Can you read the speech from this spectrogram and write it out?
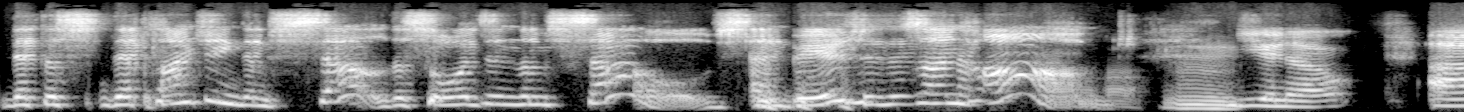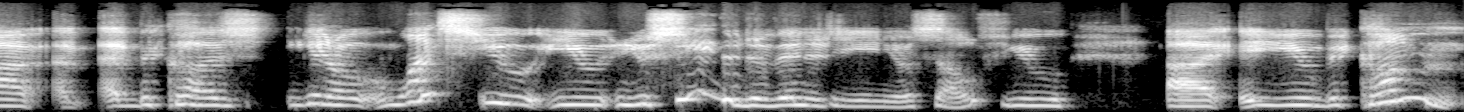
that the, they're plunging themselves, the swords in themselves, and Bayezid is unharmed. Mm. You know, uh, uh, because you know once you you you see the divinity in yourself, you uh, you become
